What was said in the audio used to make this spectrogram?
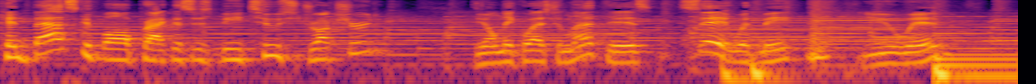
Can basketball practices be too structured? The only question left is say it with me you win.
